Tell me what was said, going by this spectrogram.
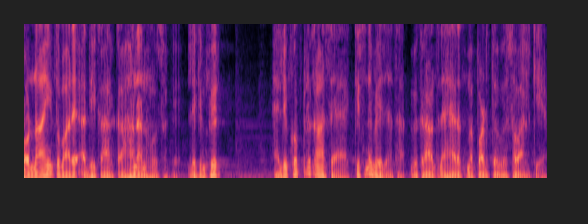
और ना ही तुम्हारे अधिकार का हनन हो सके। लेकिन फिर हेलीकॉप्टर कहाँ से आया? किसने भेजा था? विक्रांत ने हैरत में पड़ते हुए सवाल किया।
